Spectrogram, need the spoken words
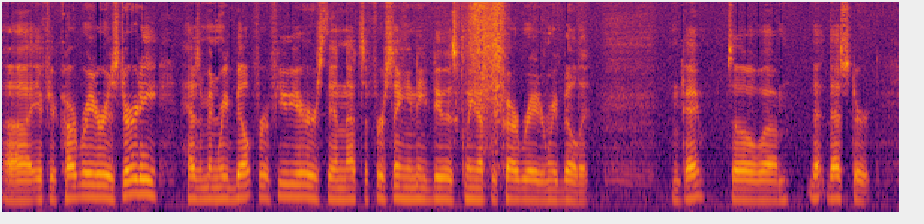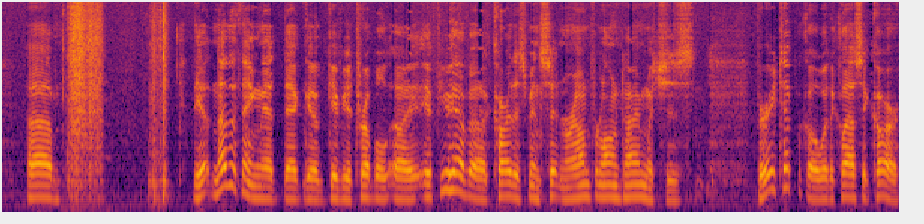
Uh, if your carburetor is dirty, hasn't been rebuilt for a few years, then that's the first thing you need to do is clean up your carburetor and rebuild it. Okay, so um, that that's dirt. Um, the another thing that that give you trouble uh, if you have a car that's been sitting around for a long time, which is very typical with a classic car.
